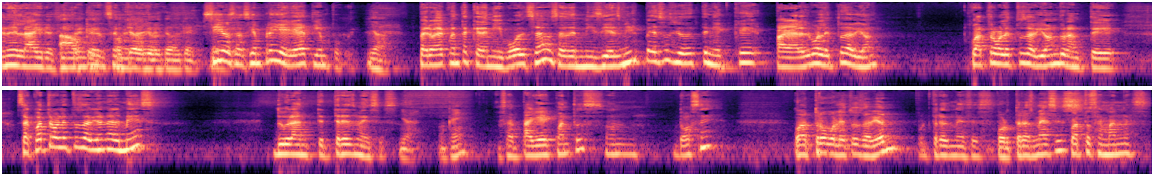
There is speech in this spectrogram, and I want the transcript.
En el aire, sí, Ah, 30 ok, minutos en ok, el ok, aire. Sí, o sea, siempre llegué a tiempo, güey. Ya. Pero de cuenta que de mi bolsa, o sea, de mis 10 mil pesos, yo tenía que pagar el boleto de avión. Cuatro boletos de avión durante. O sea, cuatro boletos de avión al mes durante tres meses. Ya. Ok. O sea, pagué cuántos? ¿Son 12 Cuatro boletos de avión por tres meses? por tres meses. Cuatro semanas.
